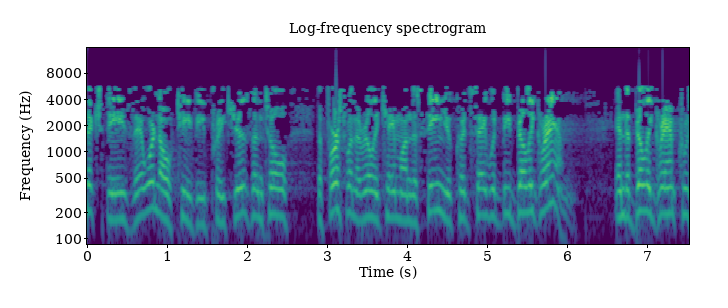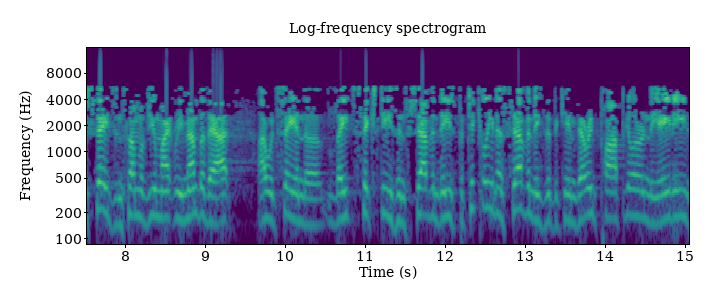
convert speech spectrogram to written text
60s, there were no TV preachers until the first one that really came on the scene, you could say, would be Billy Graham in the Billy Graham Crusades. And some of you might remember that. I would say in the late 60s and 70s, particularly in the 70s, it became very popular in the 80s.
